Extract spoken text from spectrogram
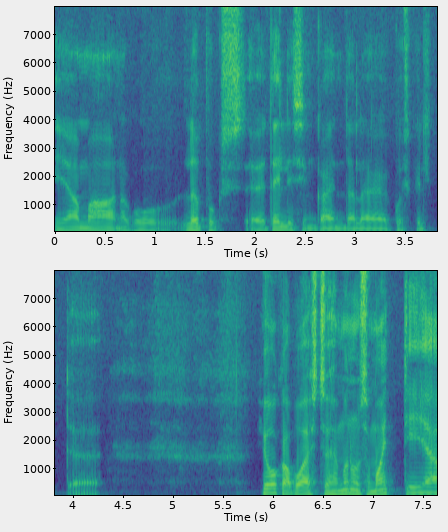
ja ma nagu lõpuks äh, tellisin ka endale kuskilt joogapoest ühe mõnusa mati ja,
